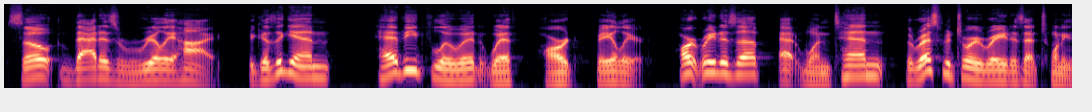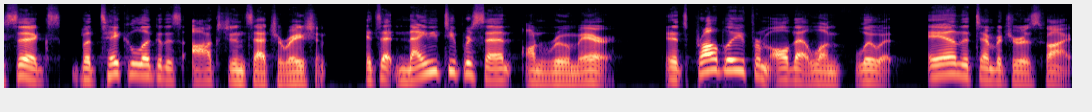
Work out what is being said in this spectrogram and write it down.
So that is really high because again, heavy fluid with heart failure. Heart rate is up at 110, the respiratory rate is at 26, but take a look at this oxygen saturation. It's at 92% on room air, and it's probably from all that lung fluid, and the temperature is fine.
